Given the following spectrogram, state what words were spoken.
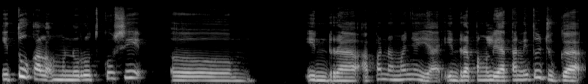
itu kalau menurutku sih um, indera apa namanya ya, indera penglihatan itu juga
